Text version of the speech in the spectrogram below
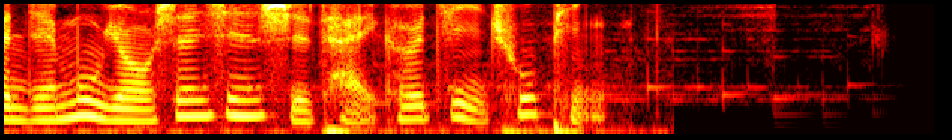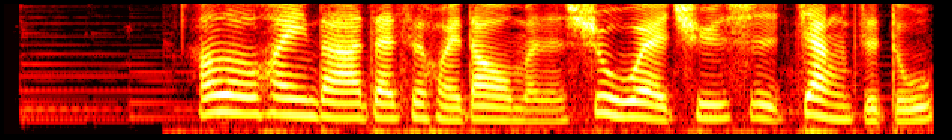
本节目由生鲜食材科技出品。Hello，欢迎大家再次回到我们的数位趋势酱子读，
